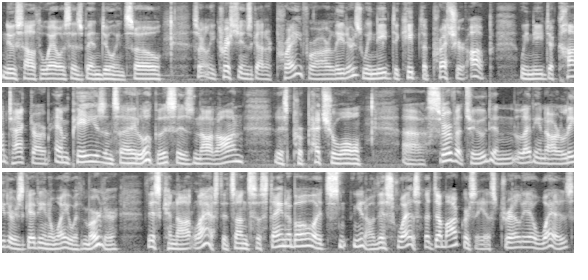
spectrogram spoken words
New South Wales has been doing. So certainly Christians got to pray for our leaders. We need to keep the pressure up. We need to contact our MPs and say, look, this is not on, this perpetual uh, servitude and letting our leaders getting away with murder this cannot last. It's unsustainable. It's, you know, this was a democracy. Australia was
